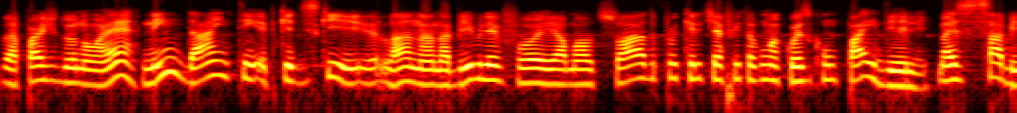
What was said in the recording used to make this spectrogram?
da parte do Noé, nem dá a entender. Porque diz que lá na, na Bíblia ele foi amaldiçoado porque ele tinha feito alguma coisa com o pai dele. Mas, sabe,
